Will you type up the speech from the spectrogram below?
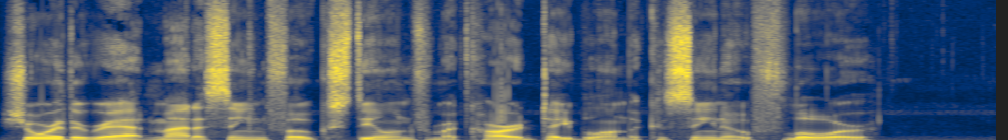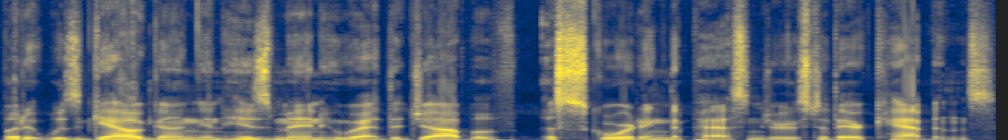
Sure, the rat might have seen folks stealing from a card table on the casino floor, but it was Galgung and his men who had the job of escorting the passengers to their cabins,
